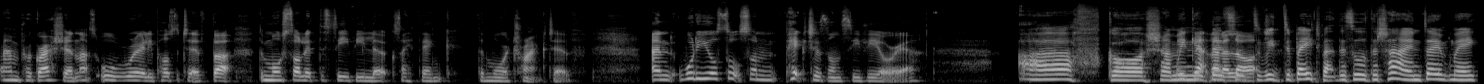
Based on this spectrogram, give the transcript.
and progression. That's all really positive. But the more solid the CV looks, I think, the more attractive. And what are your thoughts on pictures on CV, Aurea? Ah, gosh, I mean, get that a lot. we debate about this all the time, don't we?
